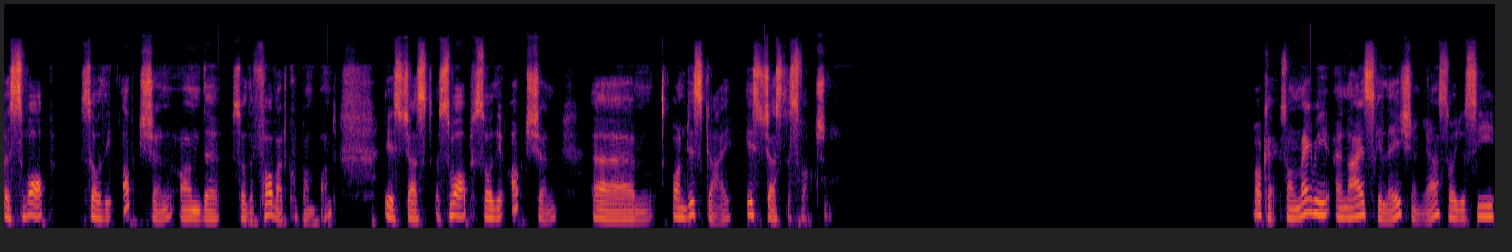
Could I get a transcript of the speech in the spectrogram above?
a swap. So the option on the, so the forward coupon bond is just a swap. So the option um, on this guy is just a swaption. Okay, so maybe a nice relation, yeah? So you see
